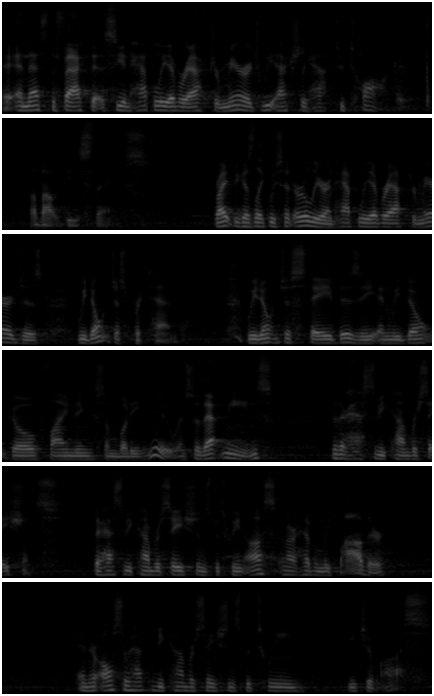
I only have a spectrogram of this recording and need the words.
And that's the fact that, see, in happily ever after marriage, we actually have to talk about these things. Right? Because, like we said earlier, in happily ever after marriages, we don't just pretend. We don't just stay busy and we don't go finding somebody new. And so that means that there has to be conversations. There has to be conversations between us and our Heavenly Father. And there also have to be conversations between each of us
